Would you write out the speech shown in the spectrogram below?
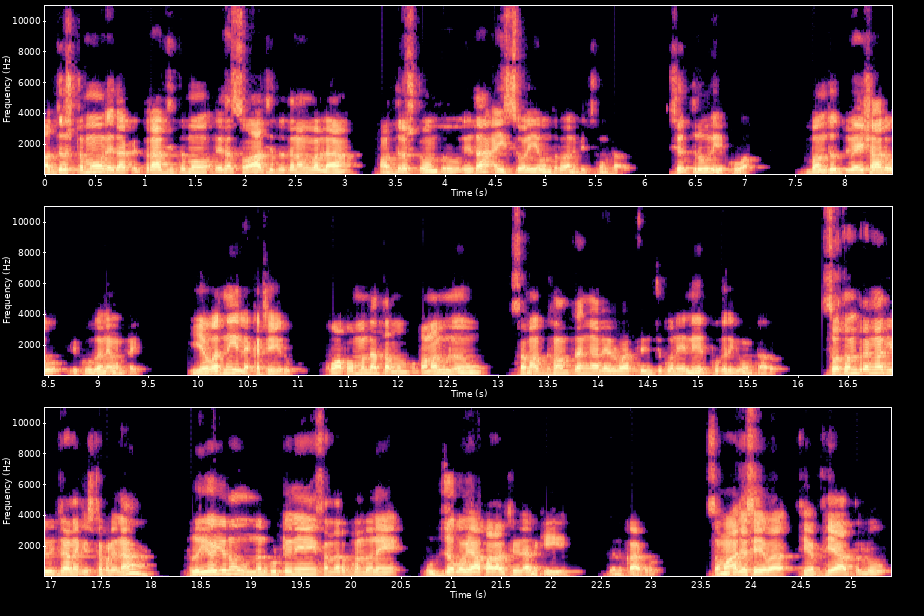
అదృష్టమో లేదా పిత్రార్జితమో లేదా స్వార్జిత ధనం వల్ల అదృష్టవంతులు లేదా ఐశ్వర్యవంతులు అనిపించుకుంటారు. శత్రువులు ఎక్కువ. బంధుద్వేషాలు ఎక్కువగానే ఉంటాయి. ఎవరిని లెక్క చేయరు. కోపం వల్ల తమ పనులను సమర్థవంతంగా నిర్వర్తించుకునే నేర్పు కలిగి ఉంటారు. స్వతంత్రంగా జీవించడానికి ఇష్టపడినా ప్రయోజనం ఉందనుకుంటేనే సందర్భంలోనే ఉద్యోగ వ్యాపారాలు చేయడానికి వెనుకాడరు. సమాజ సేవ తీర్థయాత్రలు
